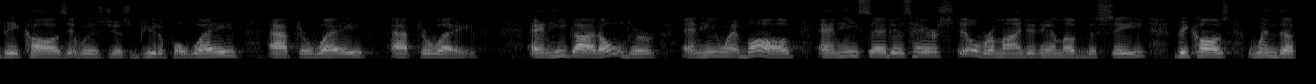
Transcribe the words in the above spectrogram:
because it was just beautiful wave after wave after wave. And he got older and he went bald and he said his hair still reminded him of the sea because when the,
